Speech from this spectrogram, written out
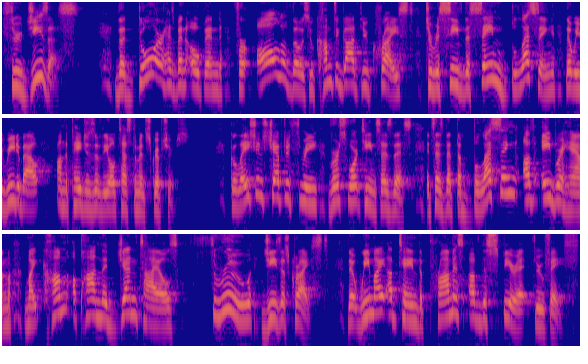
through Jesus, the door has been opened for all of those who come to God through Christ to receive the same blessing that we read about on the pages of the Old Testament scriptures. Galatians chapter 3, verse 14 says this it says that the blessing of Abraham might come upon the Gentiles through Jesus Christ, that we might obtain the promise of the Spirit through faith.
